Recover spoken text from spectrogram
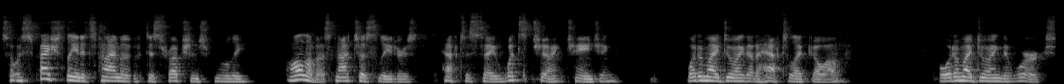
So, especially in a time of disruption, Shmuley, all of us, not just leaders, have to say, what's ch- changing? What am I doing that I have to let go of? What am I doing that works?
